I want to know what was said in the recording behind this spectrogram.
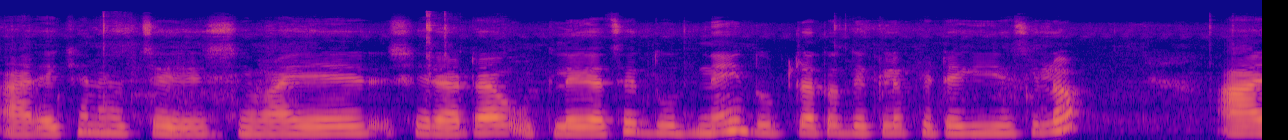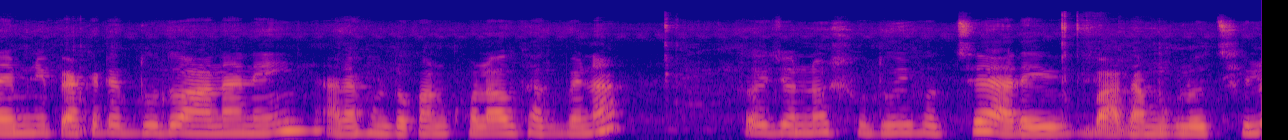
আর এখানে হচ্ছে সিমাইয়ের সেরাটা উতলে গেছে। দুধ নেই। দুধটা তো দেখলে ফেটে গিয়েছিল। আর এমনি প্যাকেটের দুধও আনা নেই। আর এখন দোকান খোলাও থাকবে না। তো ওই জন্য শুধুই হচ্ছে আর এই বাদামগুলো ছিল,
